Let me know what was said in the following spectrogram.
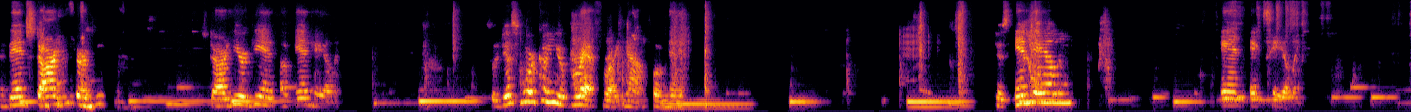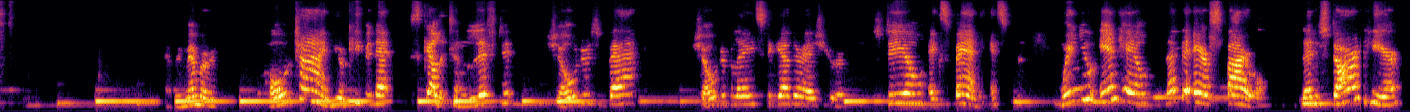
And then start here, start here again of inhaling. So just work on your breath right now for a minute. Just inhaling and exhaling. And remember, whole time you're keeping that skeleton lifted, shoulders back, shoulder blades together as you're still expanding. It's, when you inhale, let the air spiral. Let it start here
